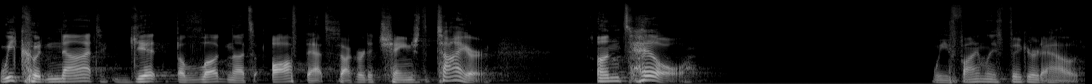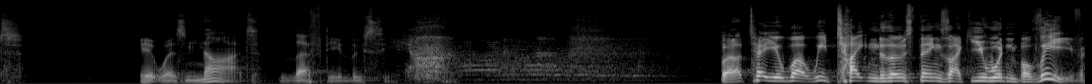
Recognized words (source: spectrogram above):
We could not get the lug nuts off that sucker to change the tire until we finally figured out it was not Lefty Lucy. but I'll tell you what, we tightened those things like you wouldn't believe.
